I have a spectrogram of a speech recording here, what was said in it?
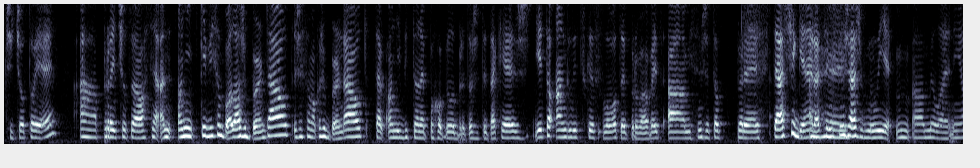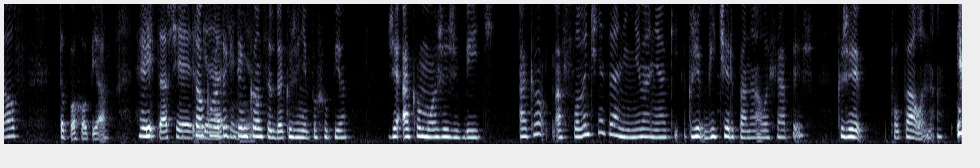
či čo to je a prečo to je vlastne. A oni, keby som povedala, že burnt out, že som akože burned out, tak oni by to nepochopili, pretože to je také, je to anglické slovo, to je prvá vec a myslím, že to pre staršie generácie, Hej. myslím, že až milie, a millennials to pochopia. Tie Hej, staršie celkovo taký ten nie. koncept akože nepochopia. Že ako môžeš byť... Ako? A v Slovenčine to ani nemá nejaký... Akože vyčerpaná, ale chápeš? Akože popálená.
